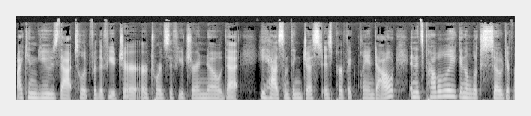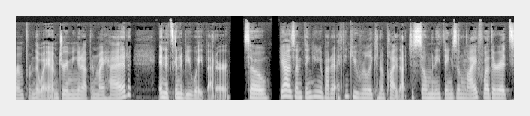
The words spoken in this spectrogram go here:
I can use that to look for the future or towards the future and know that he has something just as perfect planned out. And it's probably going to look so different from the way I'm dreaming it up in my head. And it's going to be way better. So, yeah, as I'm thinking about it, I think you really can apply that to so many things in life, whether it's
